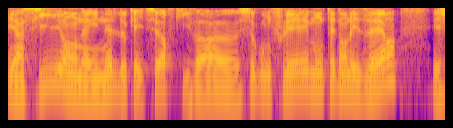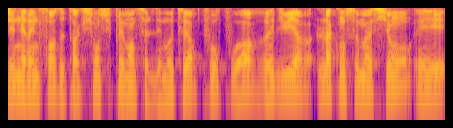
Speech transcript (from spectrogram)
Et ainsi, on a une aile de kitesurf qui va se gonfler, monter dans les airs et générer une force de traction supplémentaire de celle des moteurs pour pouvoir réduire la consommation et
